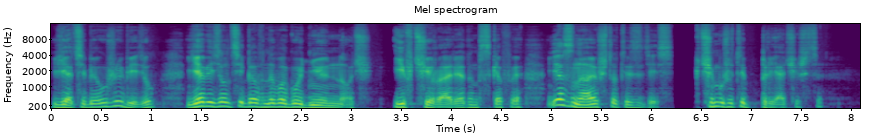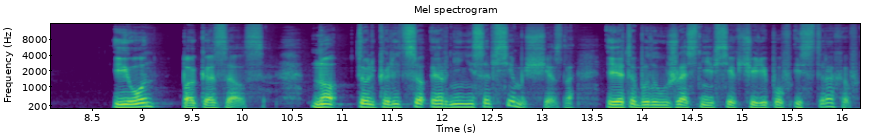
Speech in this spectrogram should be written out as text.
Я тебя уже видел. Я видел тебя в новогоднюю ночь и вчера рядом с кафе. Я знаю, что ты здесь. К чему же ты прячешься?» И он показался. Но только лицо Эрни не совсем исчезло, и это было ужаснее всех черепов и страхов.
